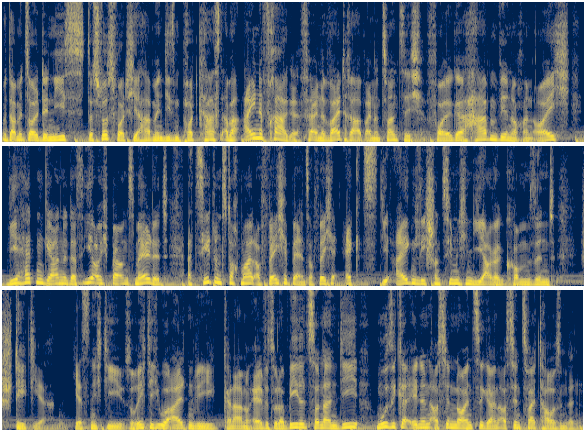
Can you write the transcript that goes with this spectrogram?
und damit soll Denise das Schlusswort hier haben in diesem Podcast. Aber eine Frage für eine weitere Ab 21 Folge haben wir noch an euch. Wir hätten gerne, dass ihr euch bei uns meldet. Erzählt uns doch mal, auf welche Bands, auf welche Acts, die eigentlich schon ziemlich in die Jahre gekommen sind, steht ihr. Jetzt nicht die so richtig uralten wie, keine Ahnung, Elvis oder Beatles, sondern die MusikerInnen aus den 90ern, aus den 2000ern.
